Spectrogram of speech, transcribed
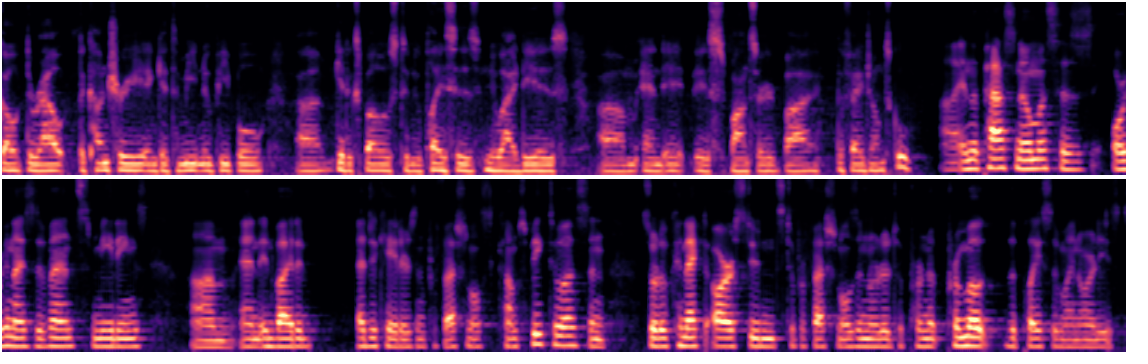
go throughout the country and get to meet new people, uh, get exposed to new places, new ideas, um, and it is sponsored by the Fay Jones School. Uh, in the past, NOMAS has organized events, meetings, um, and invited educators and professionals to come speak to us and sort of connect our students to professionals in order to pr promote the place of minorities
